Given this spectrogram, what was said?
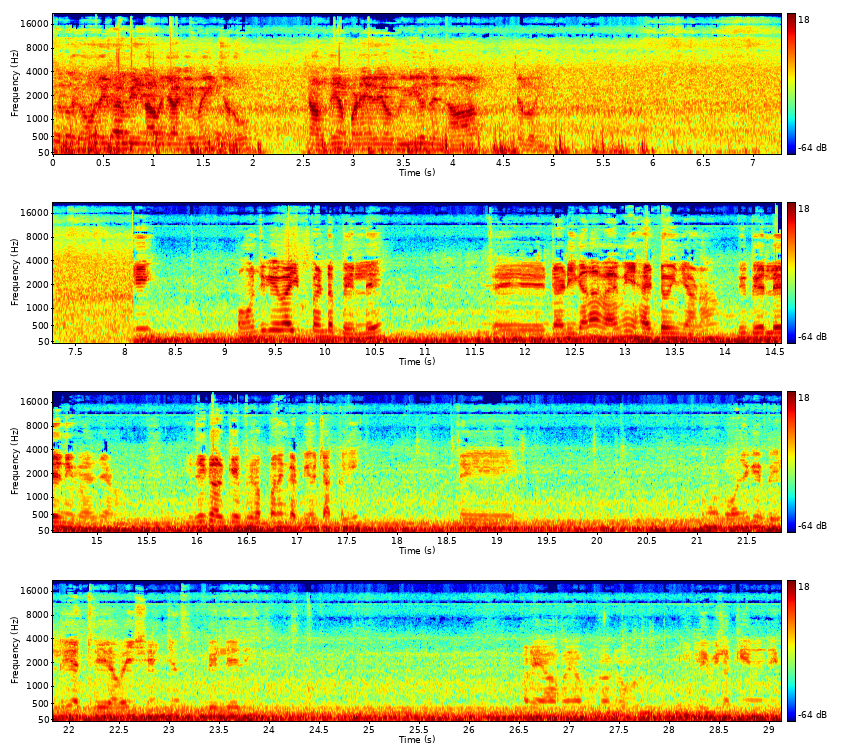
ਚਲੋ, ਦਿਖਾਉਂਦੇ ਤਾਂ ਮੇਲਾ ਵਜਾ ਕੇ ਬਈ ਚਲੋ। ਚੱਲਦੇ ਆ ਬਣੇ ਰਹੋ ਵੀਡੀਓ ਦੇ ਨਾਲ। ਚਲੋ ਜੀ। ਜੀ ਪਹੁੰਚ ਗਏ ਬਾਈ ਪਿੰਡ ਬੇਲੇ। ਤੇ ਡੈਡੀ ਕਹਿੰਦਾ ਮੈਂ ਵੀ ਹੈਡੋ ਹੀ ਜਾਣਾ ਵੀ ਬੇਲੇ ਨਹੀਂ ਮੈਂ ਜਾਣਾ। ਇਹਦੇ ਕਰਕੇ ਫਿਰ ਆਪਾਂ ਨੇ ਗੱਡੀਓ ਚੱਕ ਲਈ ਤੇ ਹੁਣ ਪਹੁੰਚ ਗਏ ਬੇਲੇ ਇੱਥੇ ਆ ਬਾਈ ਛਿੰਝ ਬੇਲੇ ਦੀ। ਭਰਿਆ ਹੋਇਆ ਪੂਰਾ ਗਰਾਊਂਡ ਝੂਲੇ ਵੀ ਲੱਗੇ ਹੋਏ ਦੇਖ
